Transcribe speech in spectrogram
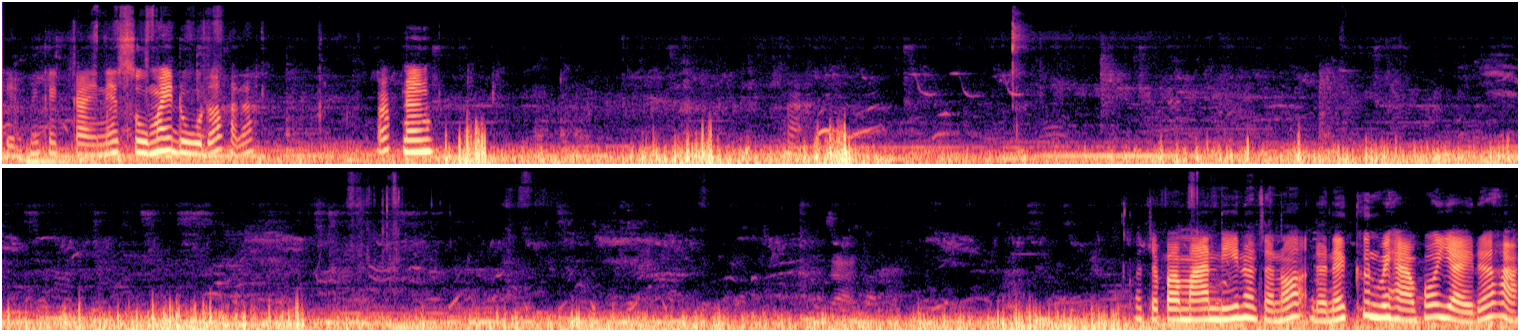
เห็นไม่ไกลๆเนี่ยซูมให้ดูเด้อค่ะนะแป๊บหนึ่งก็จะประมาณนี้เนาะจ้ะเนาะเดี๋ยวเน็ตขึ้นไปหาพ่อใหญ่เด้อค่ะ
